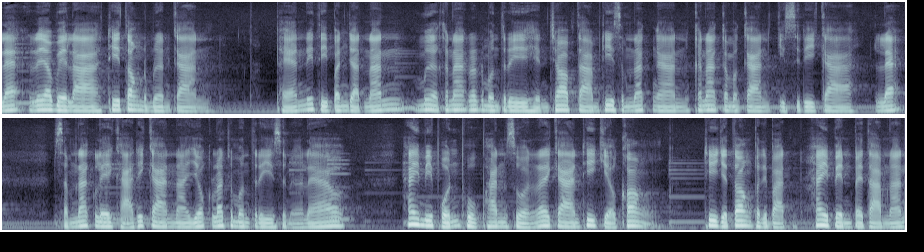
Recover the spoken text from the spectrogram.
และระยะเวลาที่ต้องดำเนินการ แผนนิติบัญญัตินั้น เมื่อคณะรัฐมนตรีเห็นชอบตามที่สำนักงานคณะกรรมการกฤษฎีกา และสำนักเลขาธิการนายกรัฐมนตรีเสนอแล้ว ให้มีผลผูกพันส่วนราชการที่เกี่ยวข้อง ที่จะต้องปฏิบัติให้เป็นไปตามนั้น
